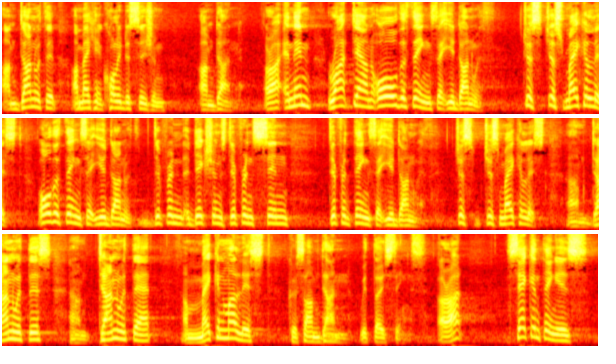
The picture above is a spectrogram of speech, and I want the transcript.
I'm done with it. I'm making a quality decision. I'm done. All right? And then write down all the things that you're done with. Just, just make a list. All the things that you're done with. Different addictions, different sin, different things that you're done with. Just, just make a list. I'm done with this. I'm done with that. I'm making my list because I'm done with those things. All right? Second thing is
